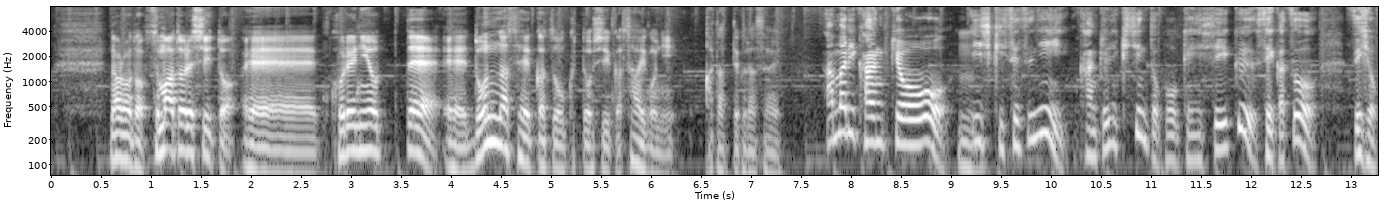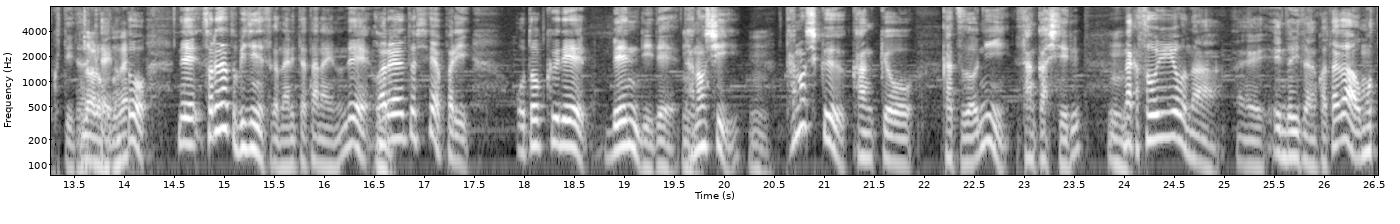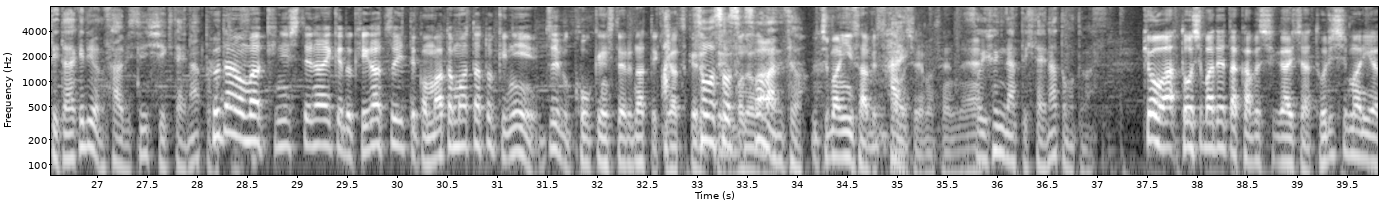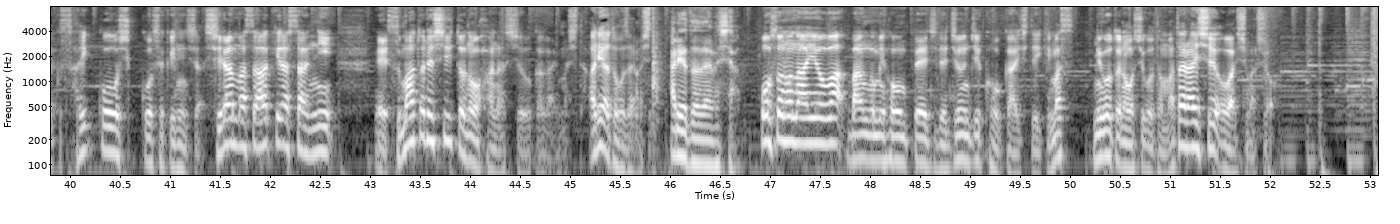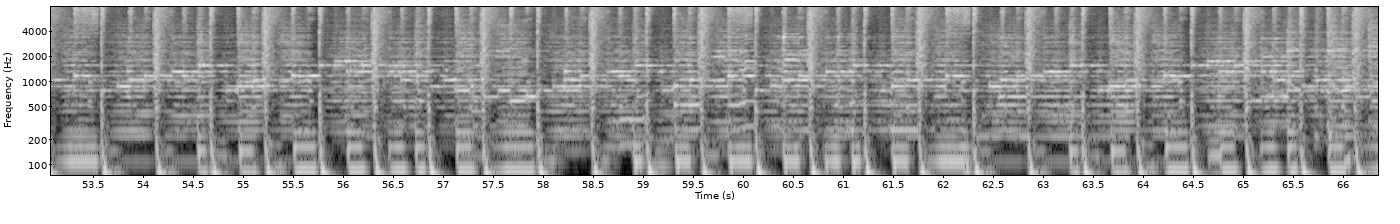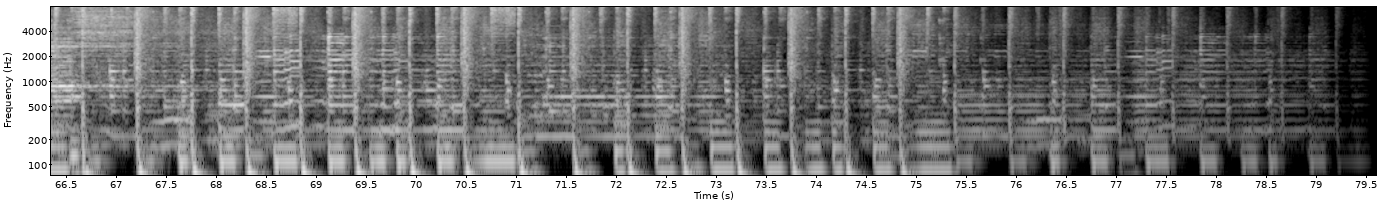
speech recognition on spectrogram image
なるほど。スマートレシート、えーこれによって、えーどんな生活を送ってほしいか最後に語ってください。あまり環境を意識せずに、環境にきちんと貢献していく生活をぜひ送っていただきたいのと、でそれだとビジネスが成り立たないので、我々としてはやっぱりお得で便利で楽しい、うん。楽しく環境活動に参加している、うん。なんかそういうような、えーエンドユーザーの方が思っていただけるようなサービスにしていきたいなと。思普段は気にしてないけど気がついてこうまとまった時に随分貢献してるなって気がつけるっていうのがそうなんですよ。一番いいサービスかもしれませんね、そういうふうになっていきたいなと思ってます。今日は東芝データ株式会社取締役最高執行責任者白正明さんに、えースマートレシートのお話を伺いました。ありがとうございました。ありがとうございました。放送の内容は番組ホームページで順次公開していきます。見事なお仕事また来週お会いしましょう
